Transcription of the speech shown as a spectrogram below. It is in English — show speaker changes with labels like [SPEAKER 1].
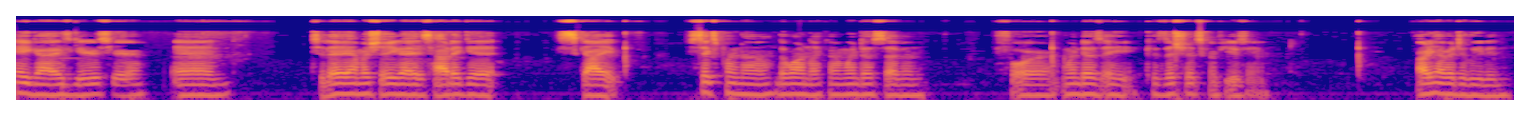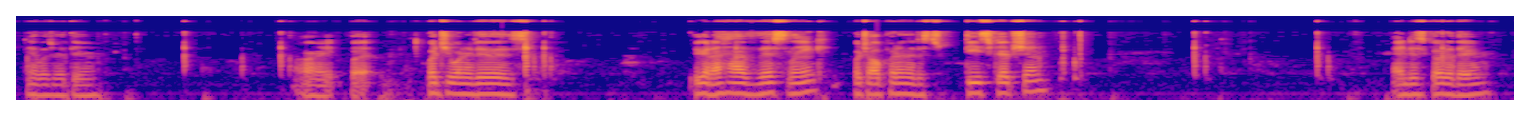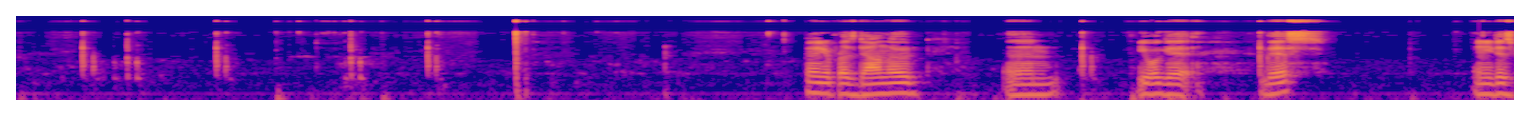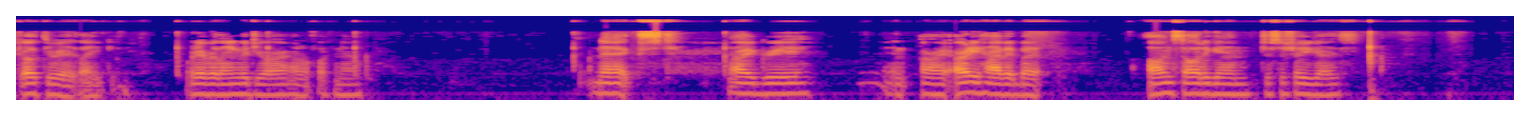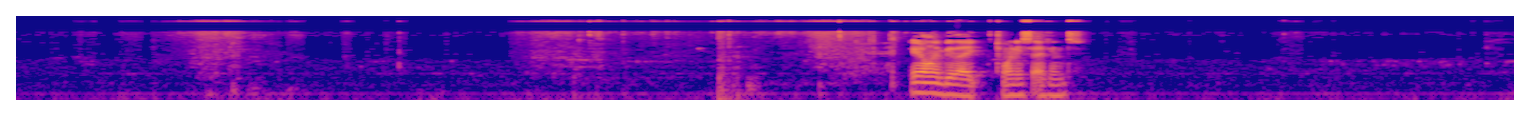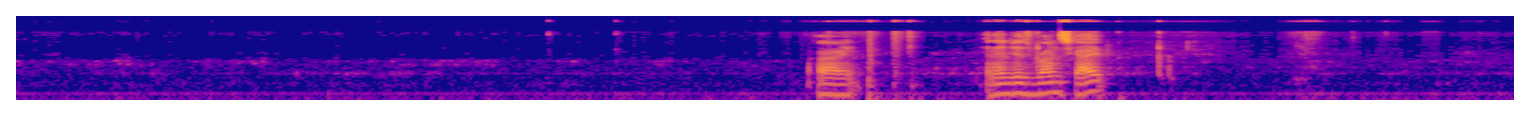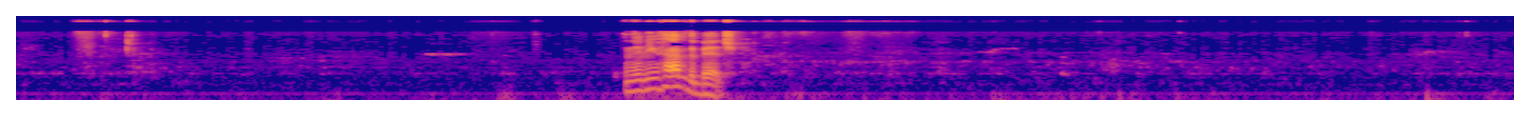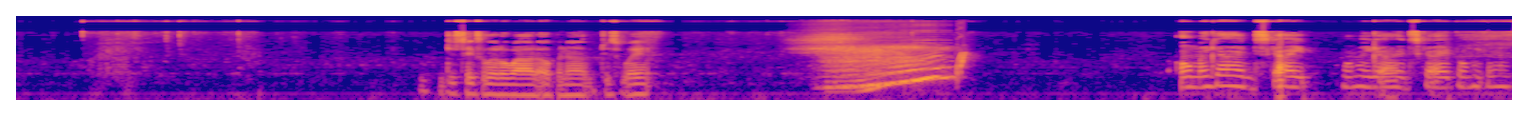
[SPEAKER 1] Hey guys, Gears here, and today I'm going to show you guys how to get Skype 6.0, the one like on Windows 7 for Windows 8, because this shit's confusing. I already have it deleted, it was right there. Alright, but what you want to do is, you're going to have this link, which I'll put in the description, and just go to there then you press download and then you will get this and you just go through it like whatever language you are I don't fucking know. Next I agree and alright I already have it but I'll install it again just to show you guys It'd only be like 20 seconds. Alright. And then just run Skype. And then you have the bitch. It just takes a little while to open up. Just wait. Oh my god, Skype. Oh my god, Skype. Oh my god.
